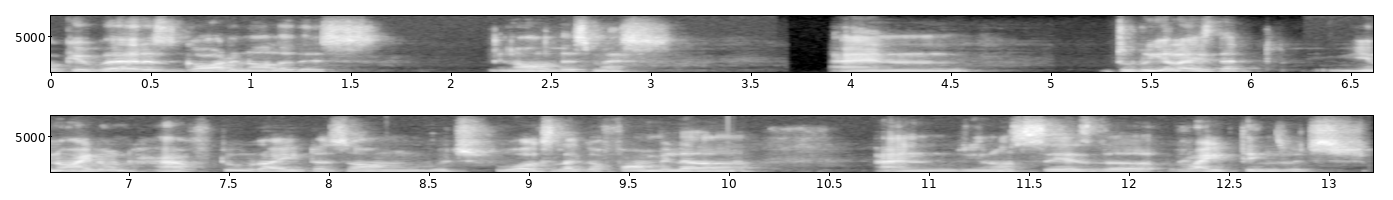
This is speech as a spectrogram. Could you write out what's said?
okay where is god in all of this in all of this mess? And to realize that you know i don't have to write a song which works like a formula and you know says the right things which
